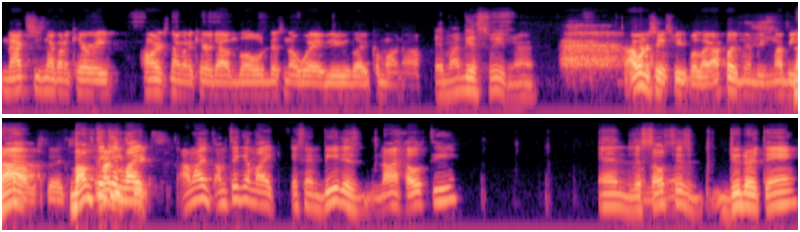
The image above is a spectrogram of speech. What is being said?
Max is not gonna carry. Hunter's not gonna carry that load. There's no way, dude. Like, come on now. It might be a sweep, man. I want to say a sweep, but like I feel like maybe it might be Nah, five or six. but I'm It might thinking, like, six. I might. I'm thinking like if Embiid is not healthy, and the I mean, Celtics do their thing,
